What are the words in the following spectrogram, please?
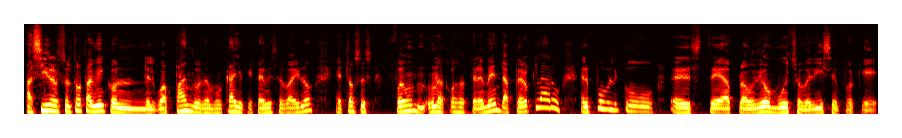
Así resultó también con el guapango de Moncayo, que también se bailó. Entonces fue una cosa tremenda. Pero claro, el público este, aplaudió mucho, me dicen, porque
